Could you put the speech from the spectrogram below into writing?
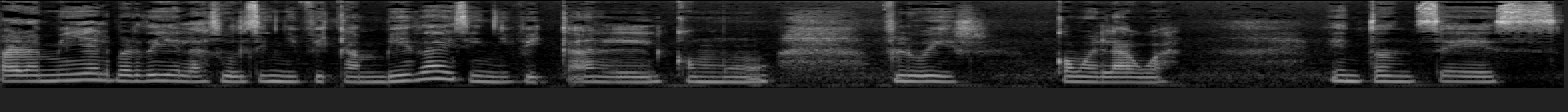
Para mí el verde y el azul significan vida y significan como fluir, como el agua. Entonces,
